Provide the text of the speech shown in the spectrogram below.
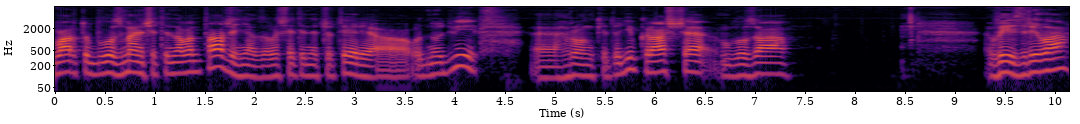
варто було зменшити навантаження, залишити не 4, а одну-дві е, гронки. Тоді б краще лоза визріла,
